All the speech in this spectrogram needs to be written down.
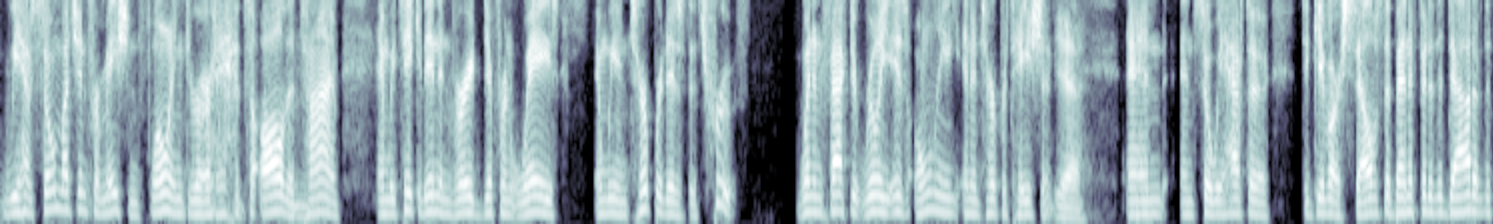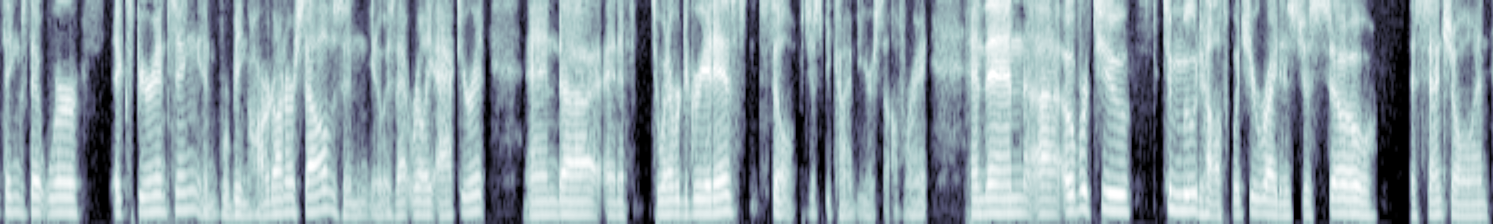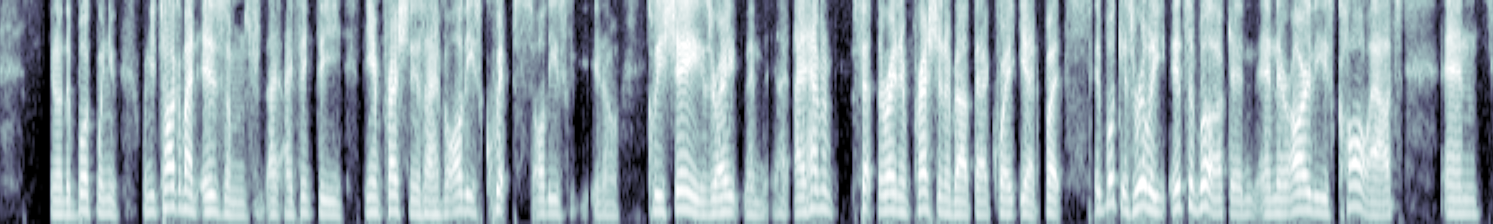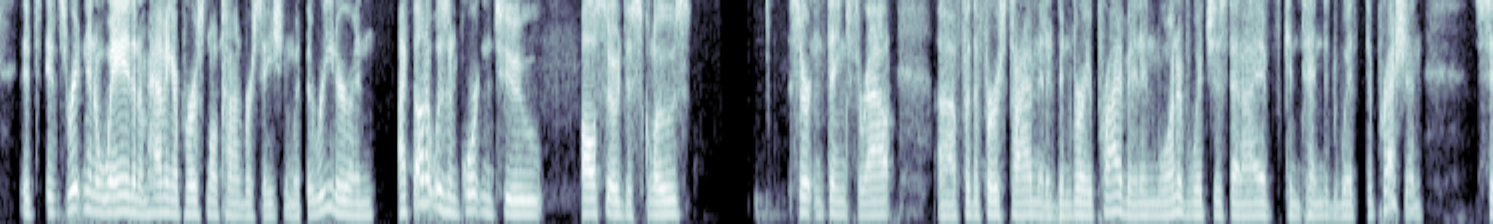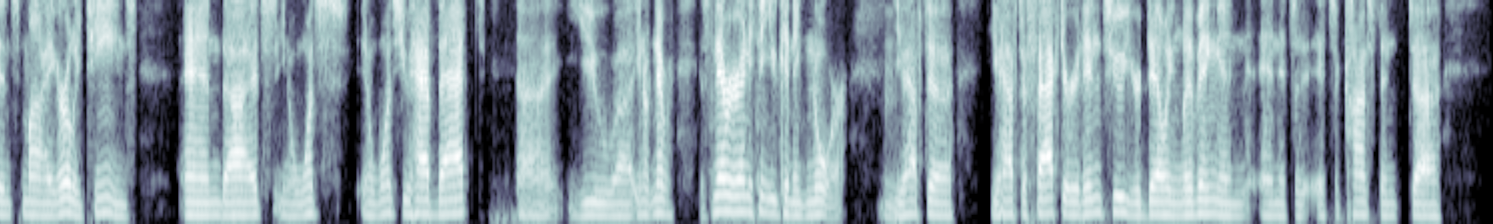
we have so much information flowing through our heads all the mm. time and we take it in in very different ways and we interpret it as the truth when in fact it really is only an interpretation. Yeah. And and so we have to to give ourselves the benefit of the doubt of the things that we're experiencing and we're being hard on ourselves and you know is that really accurate? And uh and if to whatever degree it is still just be kind to yourself right? And then uh over to to mood health which you're right is just so essential and you know the book when you when you talk about isms I, I, think the the impression is i have all these quips all these you know cliches right? And I, haven't set the right impression about that quite yet but the book is really it's a book and and there are these call outs and it's it's written in a way that i'm having a personal conversation with the reader and i thought it was important to also disclose certain things throughout uh, for the first time that had been very private, and one of which is that I have contended with depression since my early teens, and uh, it's you know once you know once you have that, uh, you uh, you know never it's never anything you can ignore. Mm. You have to you have to factor it into your daily living, and and it's a it's a constant uh,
